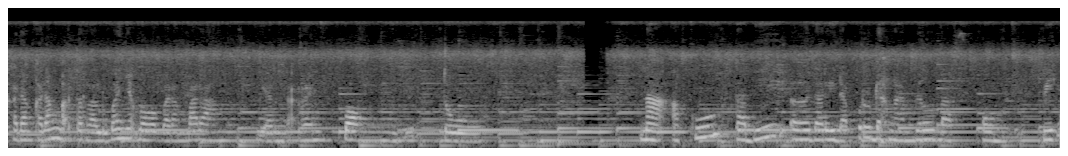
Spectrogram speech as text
kadang-kadang nggak -kadang terlalu banyak bawa barang-barang biar nggak rempong gitu Nah, aku tadi e, dari dapur udah ngambil baskom pink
